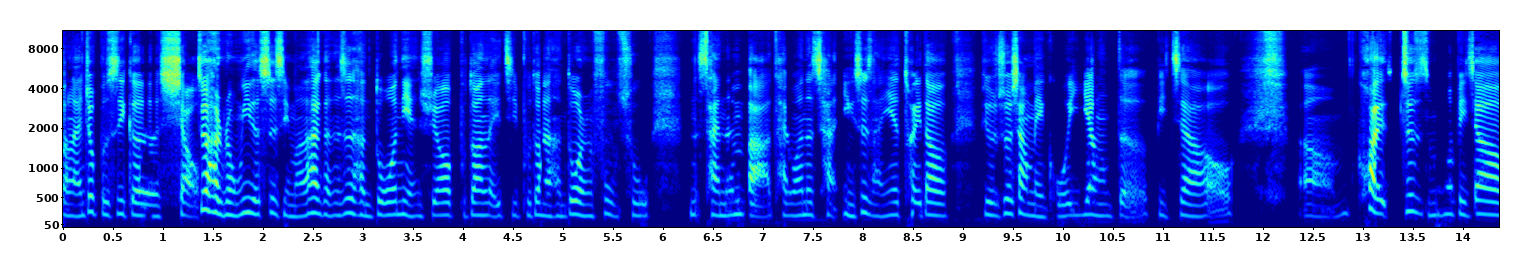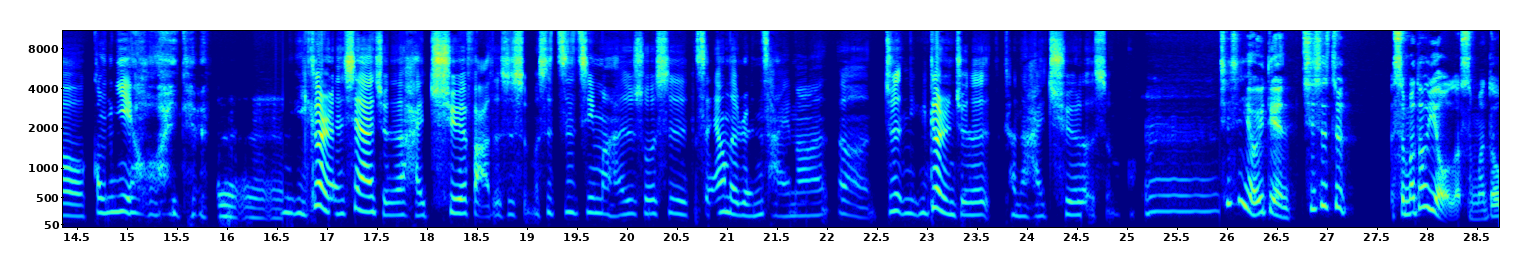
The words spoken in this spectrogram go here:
本来就不是一个小就很容易的事情嘛，它可能是很多年需要不断累积、不断很多人付出，才能把台湾的产影视产业推到，比如说像美国一样的比较，嗯，快就是怎么说比较工业化一点。嗯嗯嗯。你个人现在觉得还缺乏的是什么？是资金吗？还是说是怎样的人才吗？嗯，就是你你个人觉得可能还缺了什么？嗯，其实有一点，其实就什么都有了，什么都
